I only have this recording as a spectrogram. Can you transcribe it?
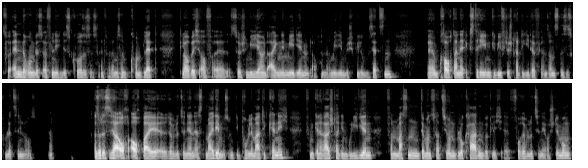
zur Änderung des öffentlichen Diskurses ist einfach. Da muss man komplett, glaube ich, auf äh, Social Media und eigene Medien und auch andere Medienbespielung setzen äh, und braucht da eine extrem gewiefte Strategie dafür. Ansonsten ist es komplett sinnlos. Ja. Also das ist ja auch, auch bei äh, revolutionären 1. Mai-Demos. Und die Problematik kenne ich vom Generalstreik in Bolivien, von Massendemonstrationen, Blockaden, wirklich äh, vor revolutionärer Stimmung.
